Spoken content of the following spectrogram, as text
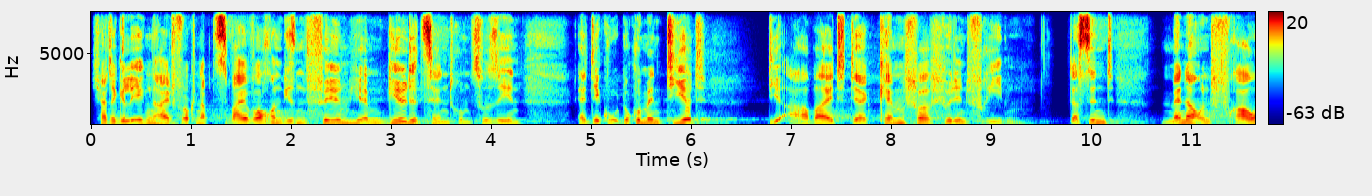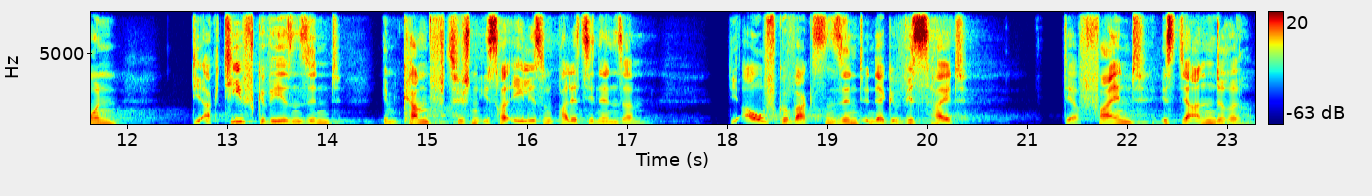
ich hatte Gelegenheit, vor knapp zwei Wochen diesen Film hier im Gildezentrum zu sehen. Er dokumentiert die Arbeit der Kämpfer für den Frieden. Das sind Männer und Frauen, die aktiv gewesen sind im Kampf zwischen Israelis und Palästinensern, die aufgewachsen sind in der Gewissheit, der Feind ist der andere,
